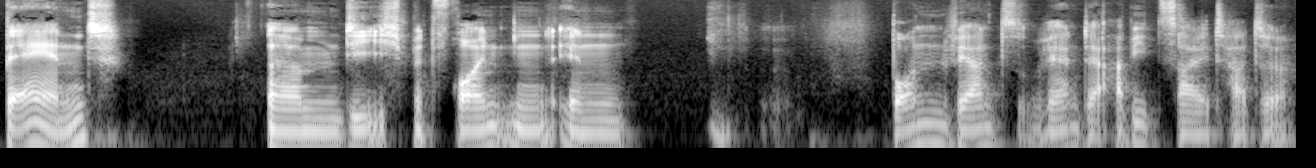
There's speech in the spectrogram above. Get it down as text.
Band, ähm, die ich mit Freunden in Bonn während, während der Abi-Zeit hatte.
